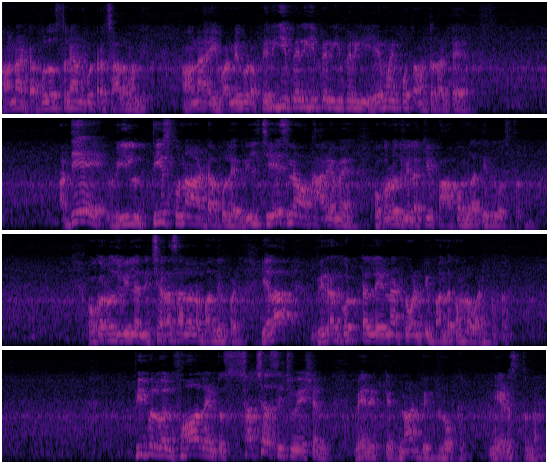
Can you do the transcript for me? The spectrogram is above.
అవునా? డబ్బులు వస్తున్నాయి అనుకుంటారు చాలామంది. అవునా? ఇవన్నీ కూడా పెరిగి పెరిగి పెరిగి పెరిగి ఏమైపోతూ ఉంటుందంటే అదే వీళ్ళు తీసుకున్న ఆ డబ్బులే వీళ్ళు చేసిన కార్యమే ఒకరోజు వీళ్ళకి పాపంగా తిరిగి వస్తుంది. ఒకరోజు వీళ్ళని చెరసాలలో బంధింపడి ఎలా విరగొట్టలేనటువంటి బంధకంలో పడిపోతారు people will fall into such a situation where it could not be broken నేడుస్తున్నాడు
